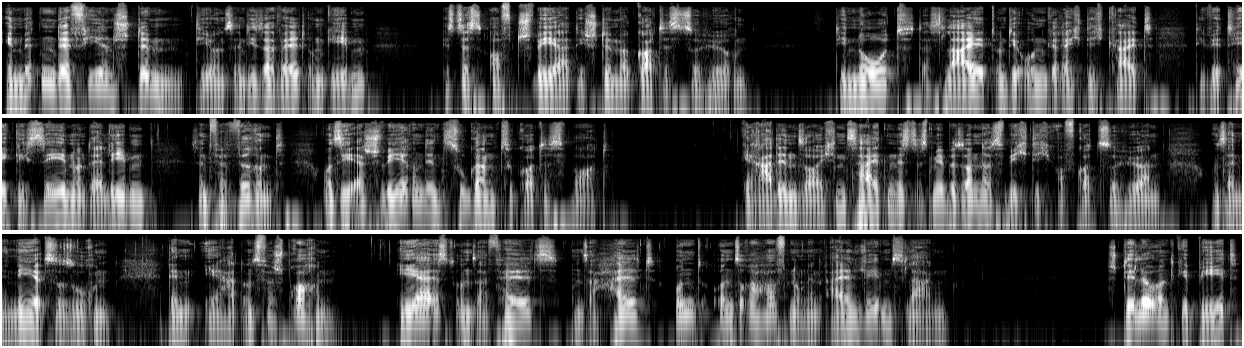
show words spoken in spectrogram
Inmitten der vielen Stimmen, die uns in dieser Welt umgeben, ist es oft schwer, die Stimme Gottes zu hören. Die Not, das Leid und die Ungerechtigkeit, die wir täglich sehen und erleben, sind verwirrend und sie erschweren den Zugang zu Gottes Wort. Gerade in solchen Zeiten ist es mir besonders wichtig, auf Gott zu hören und seine Nähe zu suchen, denn er hat uns versprochen. Er ist unser Fels, unser Halt und unsere Hoffnung in allen Lebenslagen. Stille und Gebet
